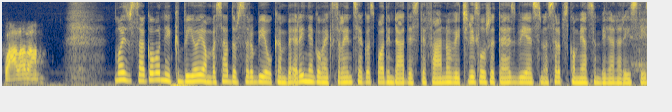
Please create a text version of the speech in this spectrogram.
Hvala vam. Moj sagovornik bio je ambasador Srbije u Kamberi, njegova ekscelencija gospodin Rade Stefanović. Vi slušate SBS na srpskom, ja sam Biljana Ristić.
